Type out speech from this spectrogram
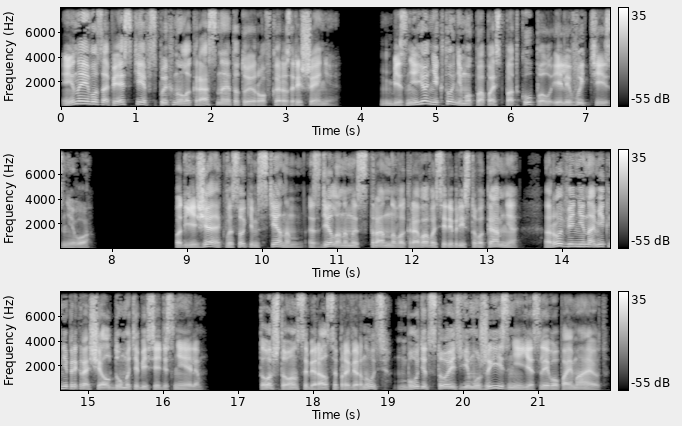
и на его запястье вспыхнула красная татуировка разрешения. Без нее никто не мог попасть под купол или выйти из него. Подъезжая к высоким стенам, сделанным из странного кроваво-серебристого камня, Ровви ни на миг не прекращал думать о беседе с Ниэлем. То, что он собирался провернуть, будет стоить ему жизни, если его поймают.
